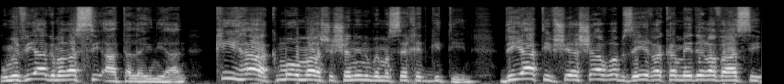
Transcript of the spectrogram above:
ומביאה הגמרא סיעתא לעניין, כי הא כמו מה ששנינו במסכת גיטין, דייתיב שישב רב זעירא קמא דרב אסי,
